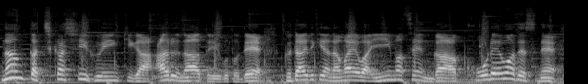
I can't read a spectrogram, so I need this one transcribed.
なんか近しい雰囲気があるなということで具体的な名前は言いませんがこれはですね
